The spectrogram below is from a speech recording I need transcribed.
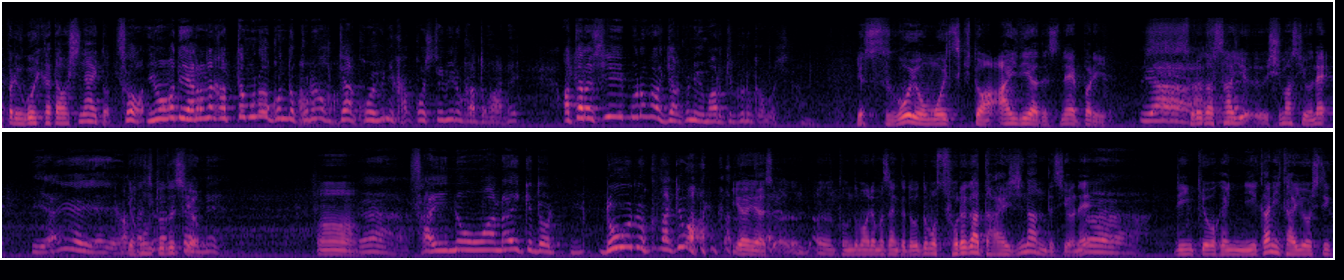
っぱり動き方をしないと。そう。今までやらなかったものを今度これをじゃあこういうふうに加工してみるかとかね。新しいものが逆に生まれてくるかもしれないいやすごい思いつきとアイデアですねやっぱり。いやそれが左右しますよね。いやいやいやいやいや本当ですよ、うん、才能はないけど労力だけはあるから、いやいやとんでもありませんけどでもそれが大事なんですよね、臨機応変にいかに対応していく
